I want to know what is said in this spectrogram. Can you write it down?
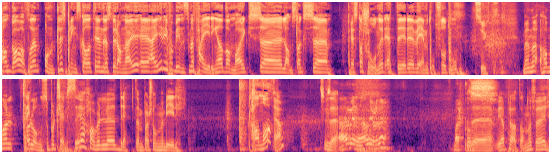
han ga i hvert fall en ordentlig springskalle til en restauranteier i forbindelse med feiringen av Danmarks eh, landslags eh, prestasjoner etter VM i 2002. Sykt. Men eh, han har, Alonso på Chelsea har vel drept en person med bil? Han òg? Ja? Skal vi se. Jeg mener han gjorde det. Marcos Vi har prata om det før.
